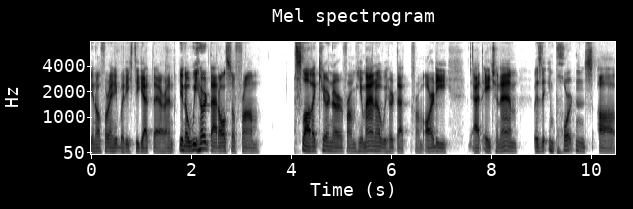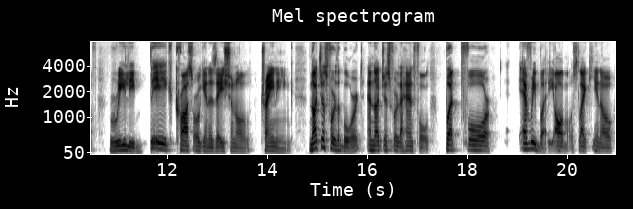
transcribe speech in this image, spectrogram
you know for anybody to get there and you know we heard that also from Slava Kierner from Humana we heard that from Arti at H&M is the importance of really big cross organizational training not just for the board and not just for the handful but for everybody almost. Like, you know,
